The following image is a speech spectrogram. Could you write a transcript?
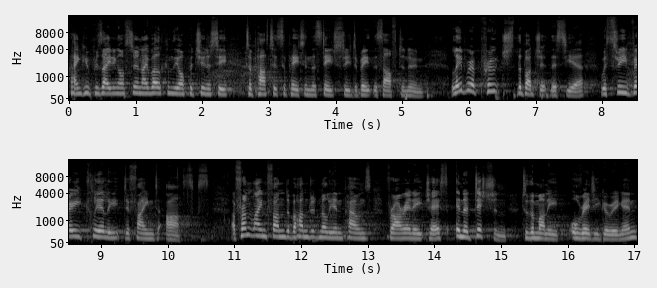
Thank you, Presiding Officer, and I welcome the opportunity to participate in the Stage 3 debate this afternoon. Labour approached the budget this year with three very clearly defined asks. A frontline fund of £100 million for our NHS, in addition to the money already going in.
